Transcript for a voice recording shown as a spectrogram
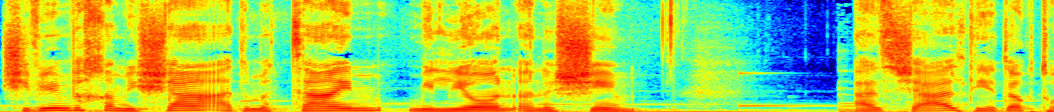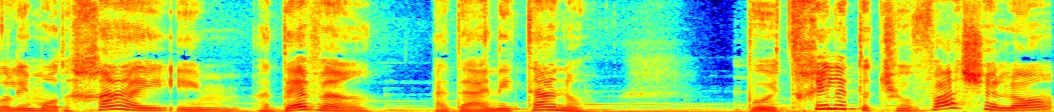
75 עד 200 מיליון אנשים. אז שאלתי את דוקטור לי מרדכי אם הדבר עדיין איתנו. והוא התחיל את התשובה שלו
